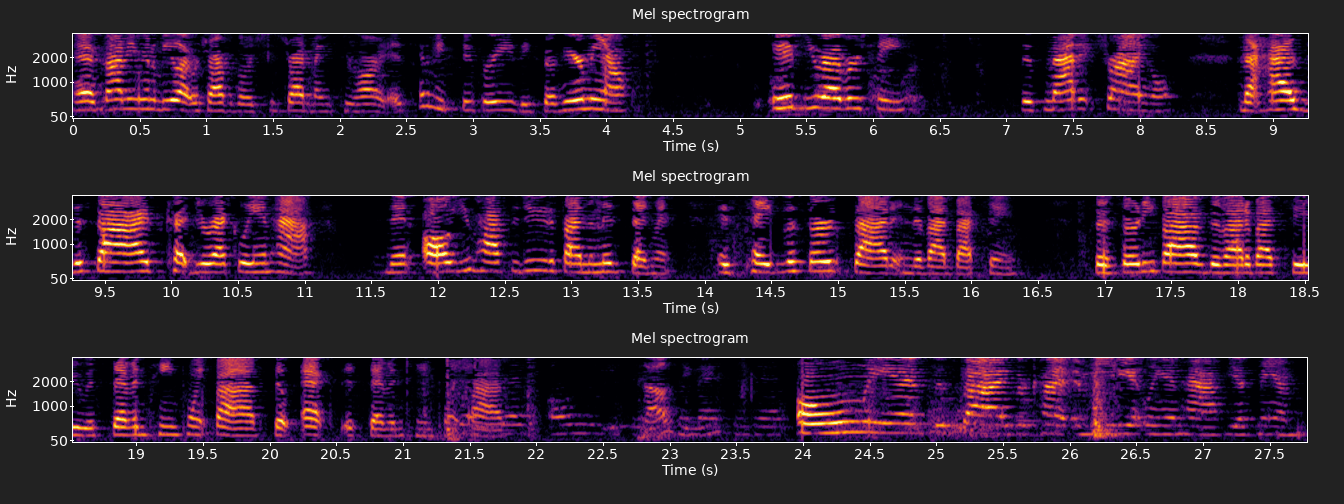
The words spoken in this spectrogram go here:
Yeah, it's not even going to be like with trapezoids. She's trying to make it too hard. It's going to be super easy. So hear me out. If you ever see this magic triangle that has the sides cut directly in half, then all you have to do to find the midsegment is take the third side and divide by 2. So 35 divided by 2 is 17.5, so x is 17.5. only if it's That was the easy. dimension dash. Only if the sides are cut immediately in half. Yes, ma'am.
